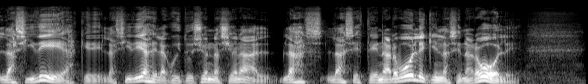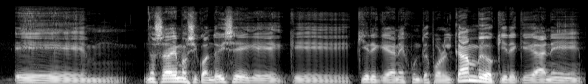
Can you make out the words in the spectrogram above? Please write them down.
las ideas que las ideas de la Constitución Nacional, las, las este, enarbole quien las enarbole. Eh, no sabemos si cuando dice que, quiere que gane Juntos por el Cambio o quiere que gane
